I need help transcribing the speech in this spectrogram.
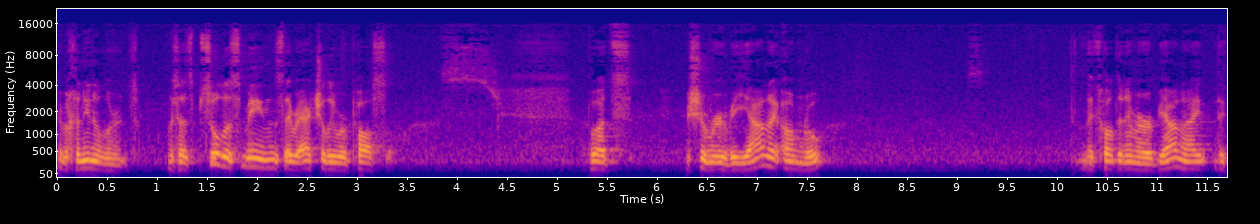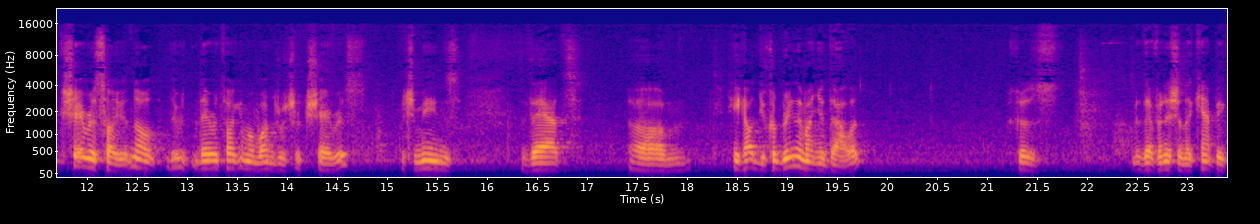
Rabbi Chanina learned. It says psulis means they were actually repulsive. But Mishum Rabbi Yanai Amru, they called the name of Rabbi Yanai the Ksheris Hayu. No, they were, they were talking about ones which are Ksheris, which means that um, he held you could bring them on your dalit because the definition, they can't be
